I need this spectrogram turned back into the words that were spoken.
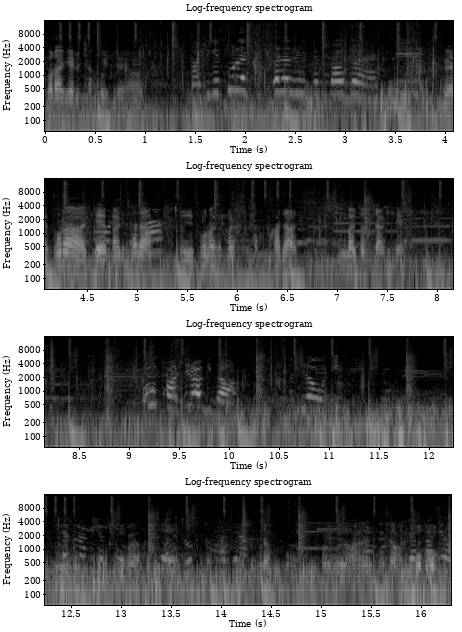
소라게를 찾고 있어요. 나중에 소리 깎아줄 때 써줘야지 그래 소라 이렇게 빨리 찾아. 우리 소라게 빨리 찾고 가자. 신발 젖지 않게. 어 바지락이다 바지락 어디? 계속 여기 이렇게 뭐야? 네, 바지락 진짜? 어, 아, 대체 안 야, 먹어. 바지락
